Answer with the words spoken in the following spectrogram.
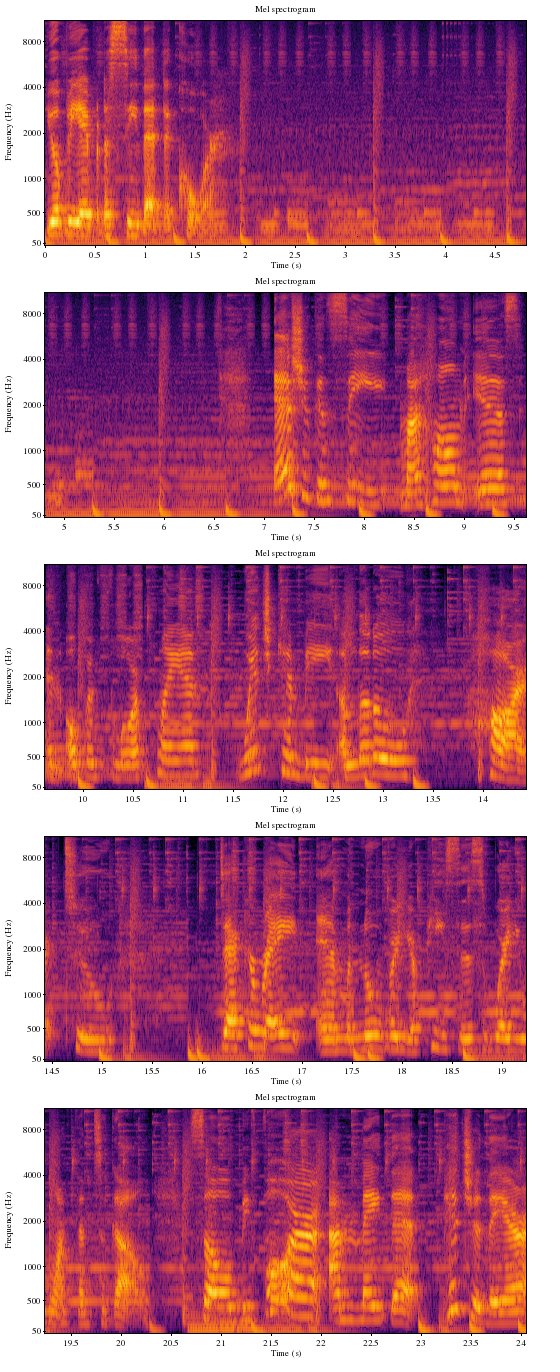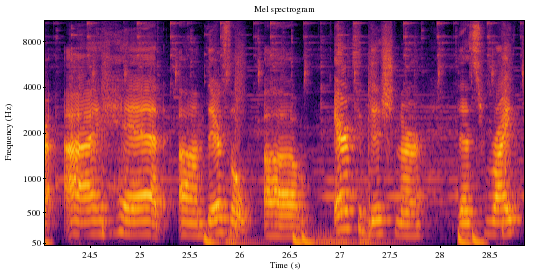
you'll be able to see that decor. As you can see my home is an open floor plan which can be a little hard to decorate and maneuver your pieces where you want them to go. so before I made that picture there I had um, there's a uh, air conditioner that's right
